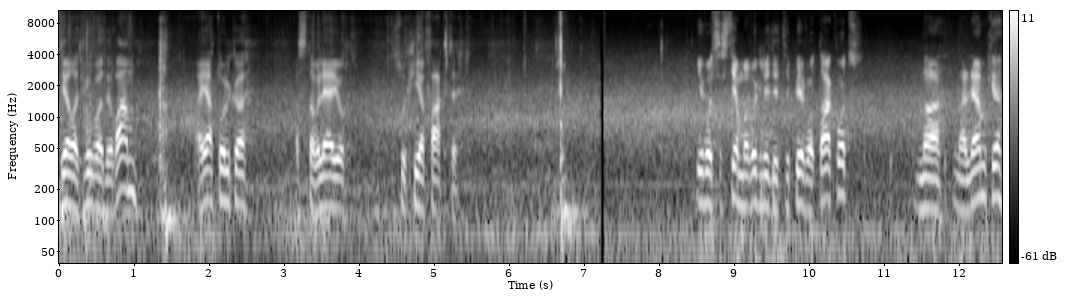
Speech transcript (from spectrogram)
делать выводы вам а я только оставляю сухие факты. И вот система выглядит теперь вот так вот на, на лямке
